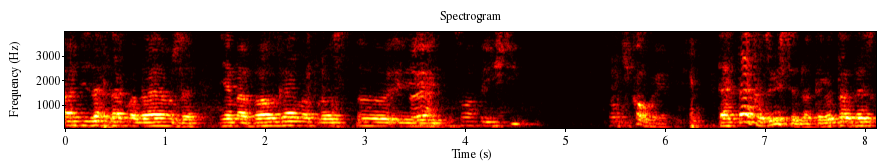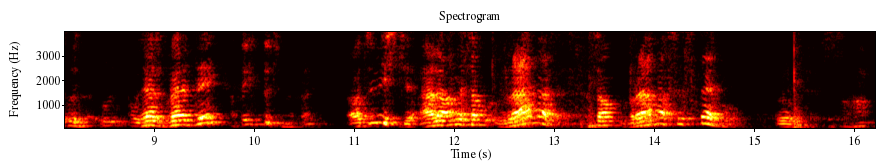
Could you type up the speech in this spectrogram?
oni zakładają, że nie ma Boga po prostu. I... A jak to są ateiści? Są szkoły jakieś. Tak, tak, oczywiście. Dlatego to, to jest, ponieważ Wedy. Ateistyczne, tak? Oczywiście, ale one są w ramach, są w ramach systemu również. Aha.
